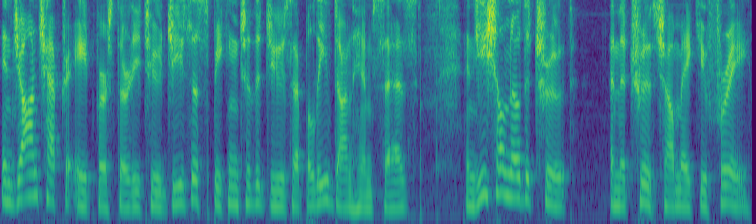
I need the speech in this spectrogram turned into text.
In John chapter 8 verse 32, Jesus speaking to the Jews that believed on him says, "And ye shall know the truth, and the truth shall make you free."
